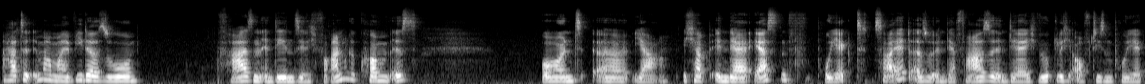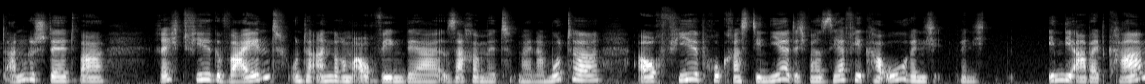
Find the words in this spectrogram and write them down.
hatte immer mal wieder so Phasen, in denen sie nicht vorangekommen ist. Und äh, ja, ich habe in der ersten Projektzeit, also in der Phase, in der ich wirklich auf diesem Projekt angestellt war, recht viel geweint, unter anderem auch wegen der Sache mit meiner Mutter, auch viel prokrastiniert. Ich war sehr viel KO, wenn ich, wenn ich in die Arbeit kam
